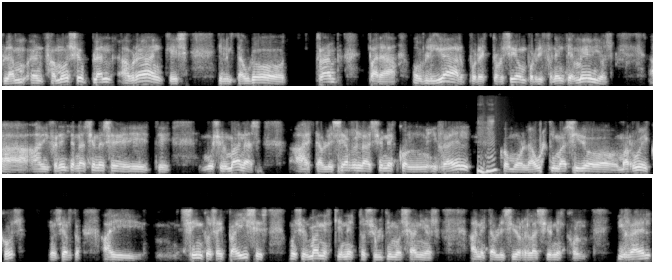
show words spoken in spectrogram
plan, el famoso plan Abraham, que es que lo instauró Trump para obligar por extorsión, por diferentes medios, a, a diferentes naciones este, musulmanas a establecer relaciones con Israel, uh -huh. como la última ha sido Marruecos, ¿no es cierto? Hay cinco o seis países musulmanes que en estos últimos años han establecido relaciones con Israel.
